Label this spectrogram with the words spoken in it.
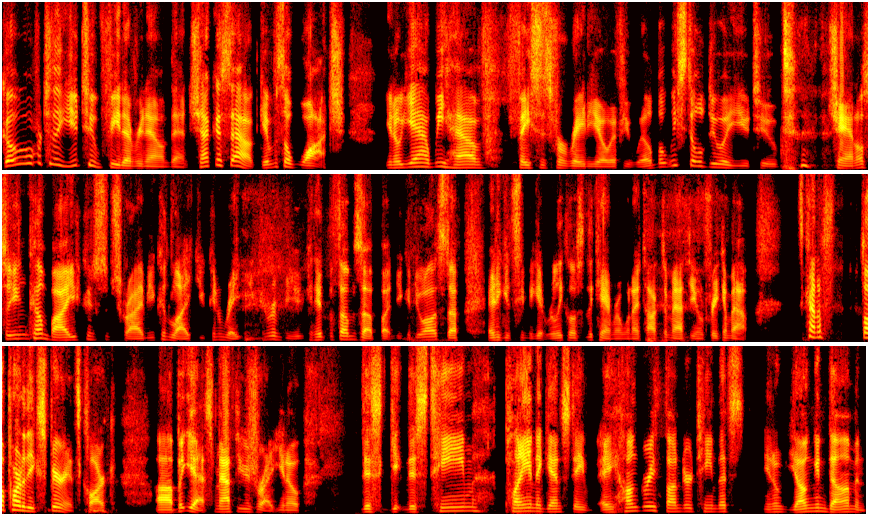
go over to the YouTube feed every now and then. Check us out. Give us a watch you know, yeah, we have faces for radio, if you will, but we still do a YouTube channel. So you can come by, you can subscribe, you can like, you can rate, you can review, you can hit the thumbs up button, you can do all that stuff, and you can see me get really close to the camera when I talk to Matthew and freak him out. It's kind of it's all part of the experience, Clark. Uh, but yes, Matthew's right. You know, this this team playing against a, a hungry Thunder team that's you know young and dumb and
